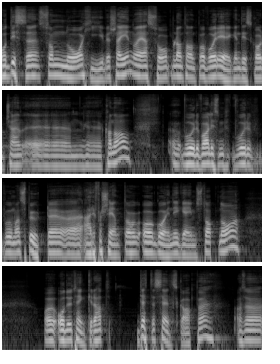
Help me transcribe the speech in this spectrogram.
Og disse som nå hiver seg inn, og jeg så bl.a. på vår egen Discord-kanal, eh, hvor, liksom, hvor, hvor, man spurte eh, er det for sent å, å gå inn i GameStop nå. Og, og, du tenker at dette selskapet altså,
